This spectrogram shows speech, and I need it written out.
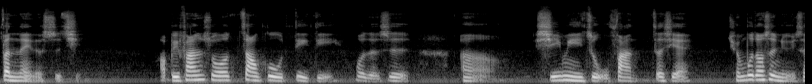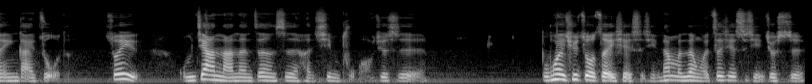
分内的事情。好，比方说照顾弟弟，或者是呃洗米煮饭，这些全部都是女生应该做的。所以，我们家的男人真的是很幸福哦，就是不会去做这一些事情。他们认为这些事情就是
